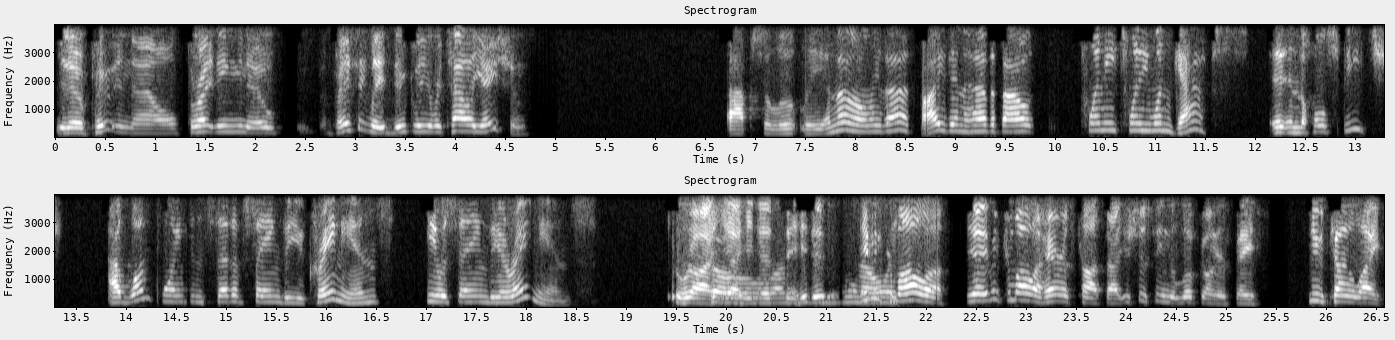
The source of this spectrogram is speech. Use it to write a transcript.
you know, Putin now threatening, you know, basically nuclear retaliation. Absolutely. And not only that, Biden had about 20, 21 gaps in the whole speech. At one point, instead of saying the Ukrainians, he was saying the Iranians. Right. So, yeah, he did. I mean, he did. You know, even Kamala. Yeah, even Kamala Harris caught that. You should have seen the look on her face. She was kind of like,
